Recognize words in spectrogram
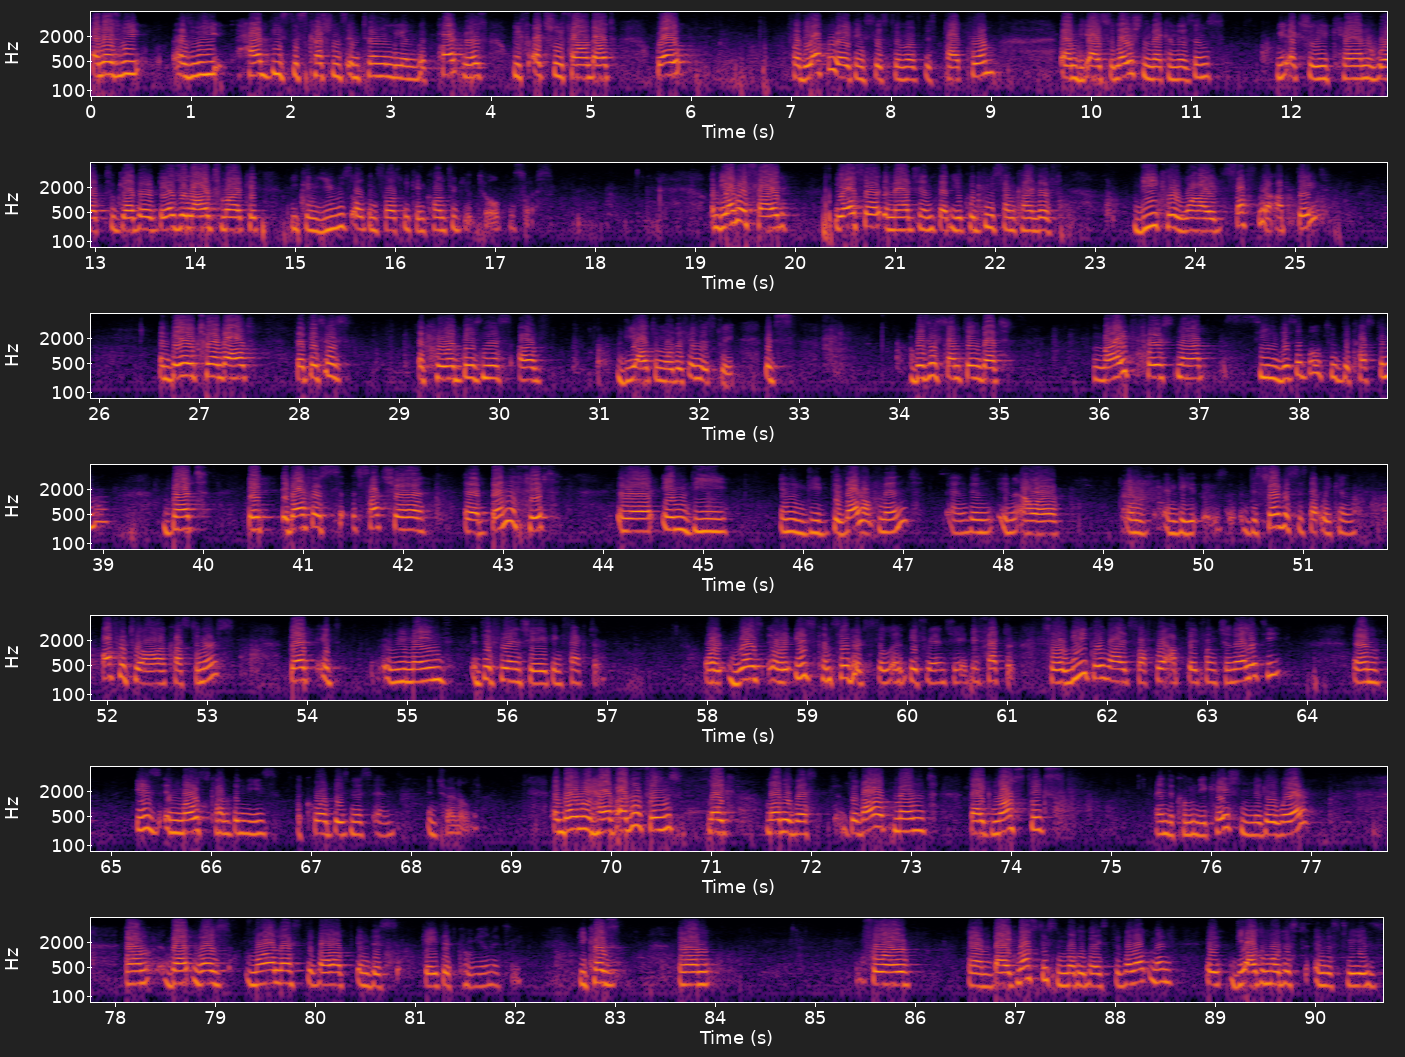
And as we, as we had these discussions internally and with partners, we've actually found out, well, for the operating system of this platform and the isolation mechanisms, we actually can work together. There's a large market. We can use open source. We can contribute to open source. On the other side, we also imagined that you could do some kind of vehicle-wide software update. And there it turned out that this is a core business of the automotive industry. It's, this is something that might first not seem visible to the customer, but it, it offers such a, a benefit uh, in the in the development and in, in our in, in the the services that we can offer to our customers that it remained a differentiating factor or was or is considered still a differentiating factor. So a vehicle-wide software update functionality um, is in most companies a core business and internally. And then we have other things like model-based development, diagnostics, and the communication middleware um, that was more or less developed in this gated community. Because um, for um, diagnostics and model-based development, it, the automotive industry is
